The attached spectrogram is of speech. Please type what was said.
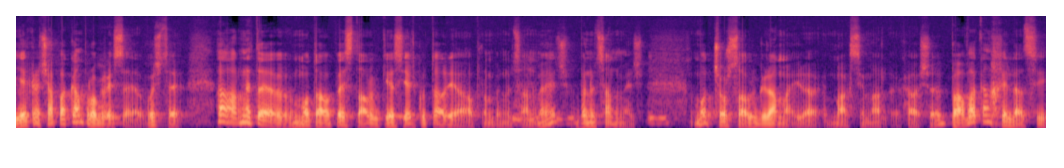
երկրաչափական պրոգրես է, ոչ թե։ Հա, առնետը մոտավորապես տարուկես 2 տարի է ապրում բնության մեջ, բնության մեջ։ Մոտ 400 գրամ է իր մաքսիմալ քաշը, բավական խելացի,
